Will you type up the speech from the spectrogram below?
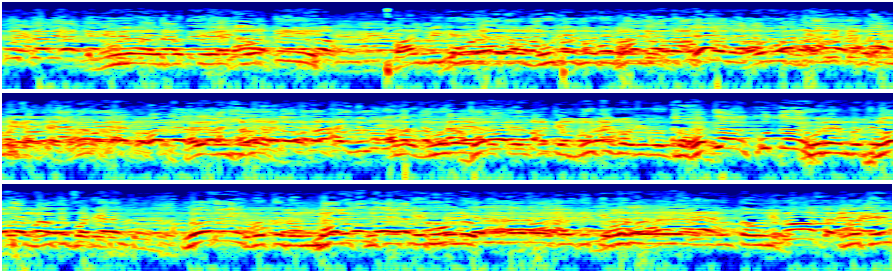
ಕೂತ್ಕೊಳ್ಳಿ ಯಾಕೆ ನೂರ ಎಂಬತ್ತೇಳು ಕೋಟಿ ವಾಲ್ಮೀಕಿ ಲೂಟಿ ಮಾಡಿರೋ ಅಲ್ಲ ನೂರ ಎಂಬತ್ತೇಳು ಕೋಟಿ ಅವರು ಕೂತ್ಕೊಳ್ಳಿ ನೂರ ಎಂಬತ್ತೇಳು ಕೋಟಿ ಒಂದ್ ಸೆಕೆಂಡ್. ನೋಡಿ ಇವತ್ತು ನನ್ನ ಮೇಲೆ. ಇವತ್ತೇನ್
